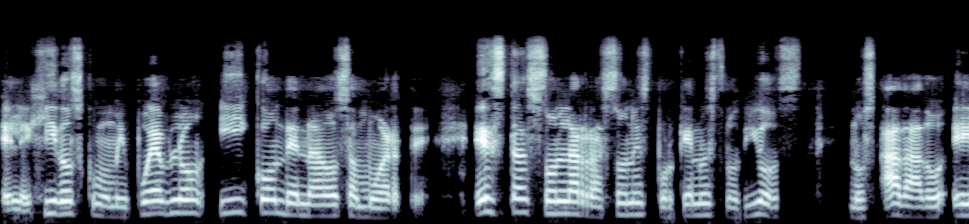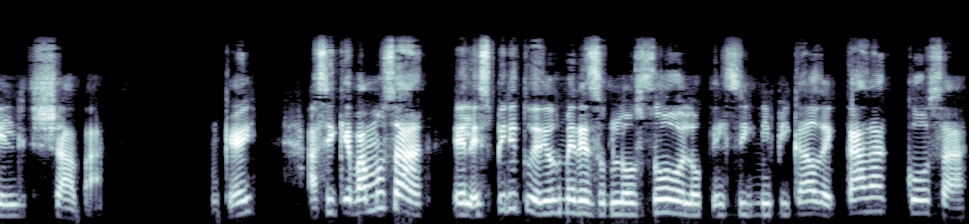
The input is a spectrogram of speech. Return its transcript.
elegidos como mi pueblo y condenados a muerte. Estas son las razones por qué nuestro Dios nos ha dado el Shabbat. ¿Ok? Así que vamos a, el Espíritu de Dios me desglosó lo que el significado de cada cosa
